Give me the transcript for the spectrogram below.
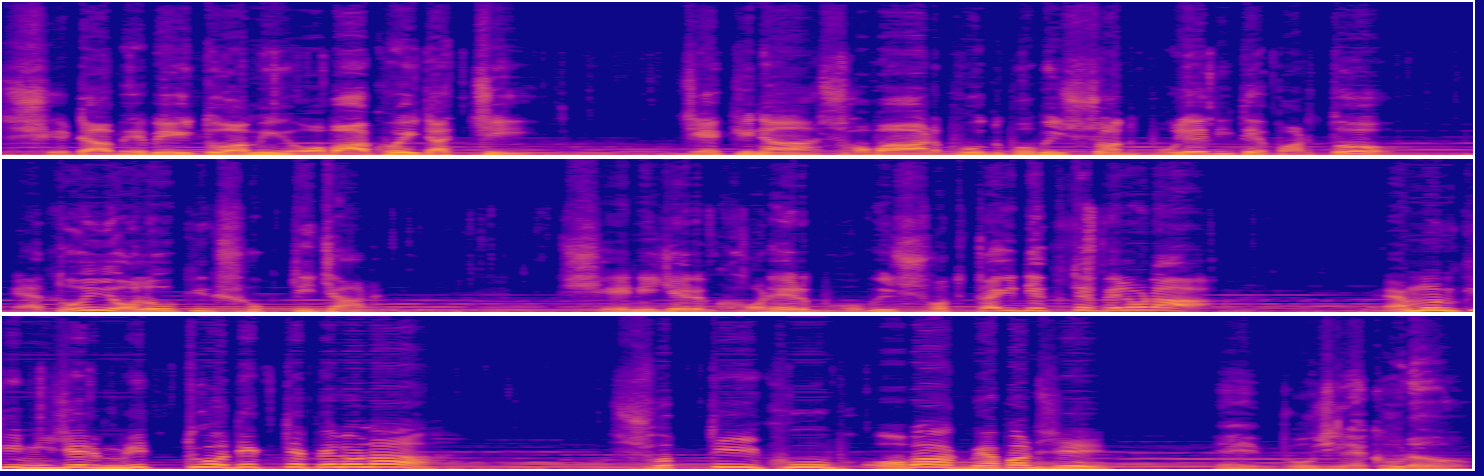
সেটা ভেবেই তো আমি অবাক হয়ে যাচ্ছি যে কিনা সবার ভূত ভবিষ্যৎ বলে দিতে পারতো এতই অলৌকিক শক্তি যার। সে নিজের ঘরের ভবিষ্যৎটাই দেখতে পেল না। এমনকি নিজের মৃত্যুও দেখতে পেল না। সত্যি খুব অবাক ব্যাপার যে। এই বুঝলে খুড়ো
